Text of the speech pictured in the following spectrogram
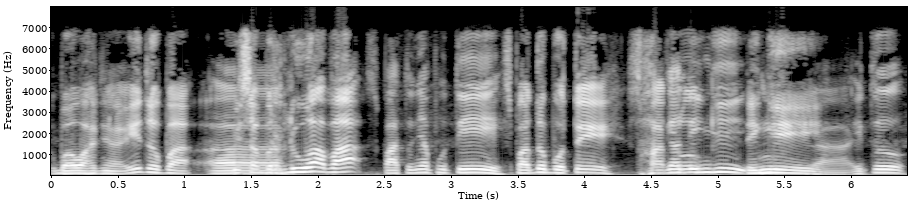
ke bawahnya itu Pak. Eh. Bisa berdua Pak. Sepatunya putih. Sepatu putih, sepatu tinggi. Tinggi. Ya, itu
